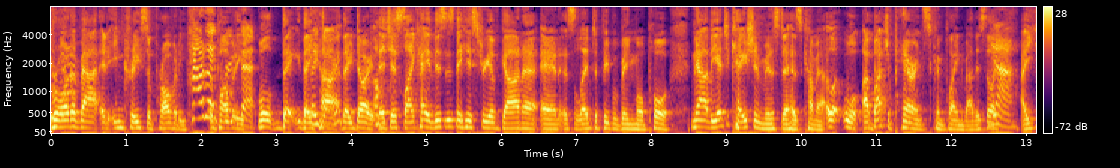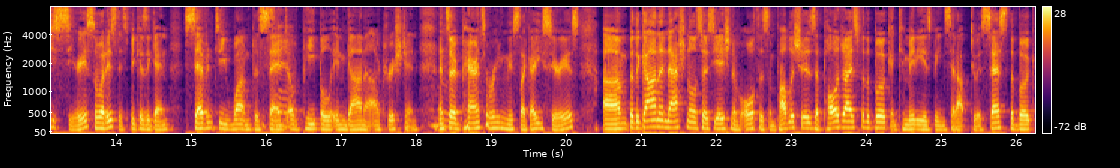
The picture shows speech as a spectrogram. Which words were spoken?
brought that? about an increase of poverty. How do they poverty. prove that? Well, they they, They can't. don't? They don't. They're Oh. just like, hey, this is the history of Ghana, and it's led to people being more poor. Now, the education minister has come out. Look, well, a bunch of parents complained about this. They're like, Yeah. are you serious, or what is this? Because again, seventy-one percent of people in Ghana are Christian, and so parents are reading this like, are you serious? Um, but the Ghana National Association of Authors and Publishers apologized for the book. A committee has been set up to assess the book,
